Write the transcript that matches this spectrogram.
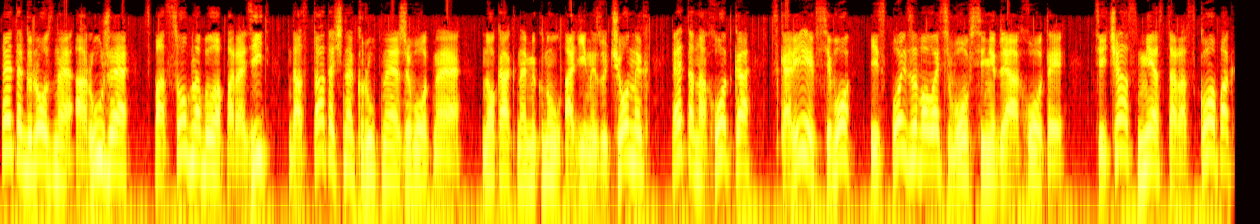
это грозное оружие способно было поразить достаточно крупное животное, но, как намекнул один из ученых, эта находка, скорее всего, использовалась вовсе не для охоты. Сейчас место раскопок...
